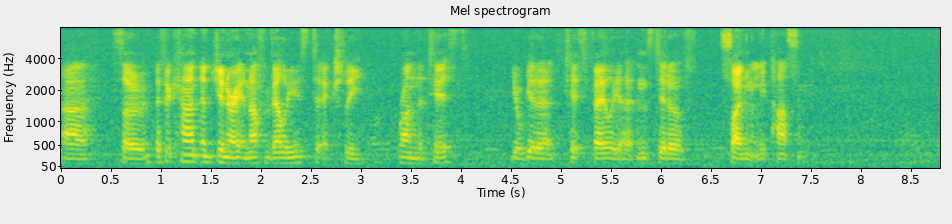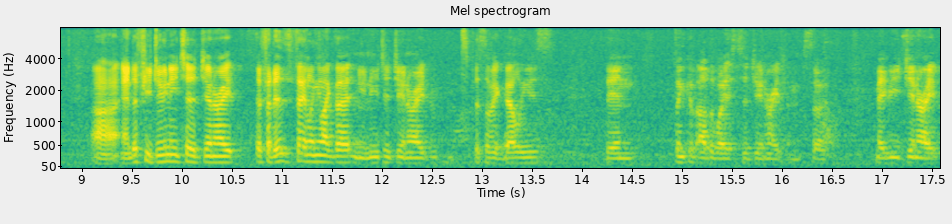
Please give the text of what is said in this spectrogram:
Uh, so if it can't generate enough values to actually run the test, you'll get a test failure instead of silently passing. Uh, and if you do need to generate, if it is failing like that and you need to generate specific values, then think of other ways to generate them. So maybe you generate,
